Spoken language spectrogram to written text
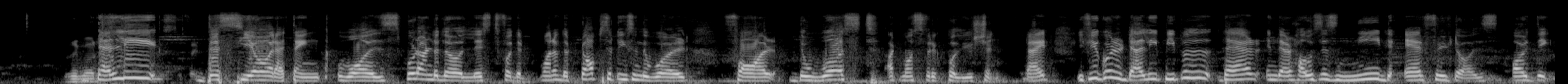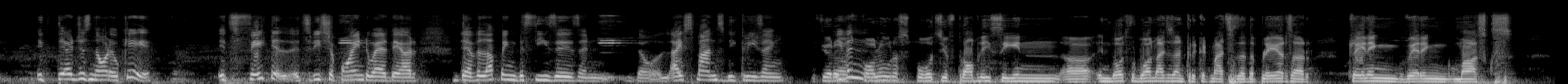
reverse. Delhi this year, I think, was put under the list for the one of the top cities in the world for the worst atmospheric pollution. Right? If you go to Delhi, people there in their houses need air filters, or they if they're just not okay. It's fatal. It's reached a point where they are developing diseases and the lifespan's decreasing. If you're a follower of sports, you've probably seen uh, in both football matches and cricket matches that the players are training wearing masks.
